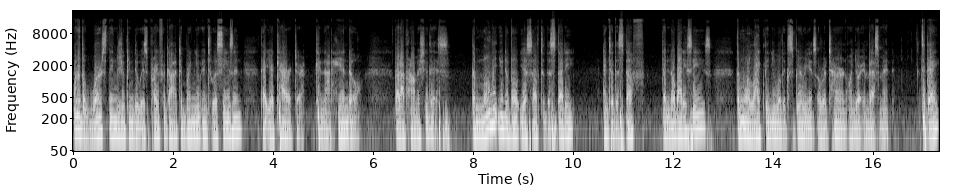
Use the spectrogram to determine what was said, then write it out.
One of the worst things you can do is pray for God to bring you into a season that your character cannot handle. But I promise you this the moment you devote yourself to the study and to the stuff that nobody sees, the more likely you will experience a return on your investment. Today,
